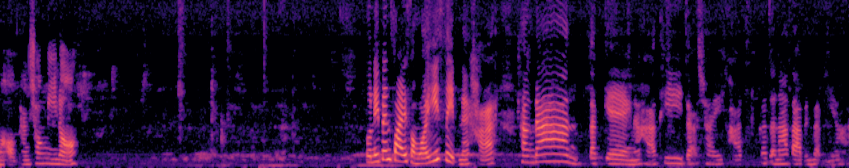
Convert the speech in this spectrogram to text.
มาออกทางช่องนี้เนาะตัวนี้เป็นไฟ 220 นะคะ ทางด้านตะแกรงนะคะ ที่จะใช้คัดก็จะหน้าตาเป็นแบบนี้ค่ะ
